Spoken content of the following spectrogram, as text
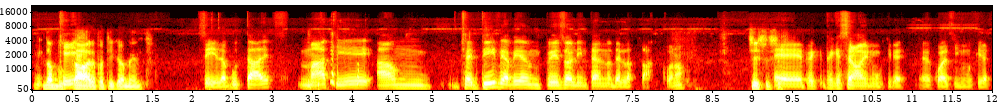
Da che- buttare praticamente. sì, da buttare, ma che ha un, cioè deve avere un peso all'interno dell'attacco, no? Sì, sì, sì. Eh, per- perché sennò è inutile, è quasi inutile.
